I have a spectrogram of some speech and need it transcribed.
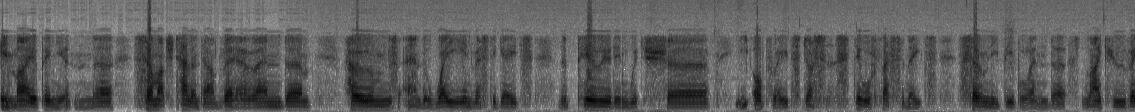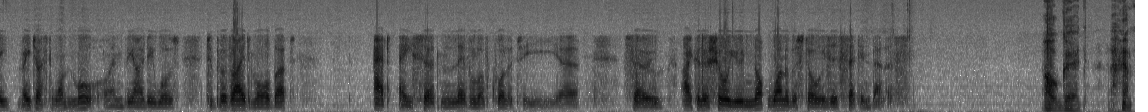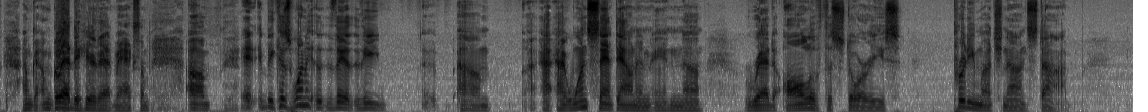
in my opinion, uh, so much talent out there. And um, Holmes and the way he investigates, the period in which uh, he operates, just still fascinates so many people. And uh, like you, they, they just want more. And the idea was to provide more, but at a certain level of quality. So I can assure you, not one of the stories is set in Dallas. Oh, good. I'm, I'm, I'm glad to hear that, Maxim, um, it, because one the the uh, um, I, I, once sat down and, and uh, read all of the stories pretty much nonstop,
